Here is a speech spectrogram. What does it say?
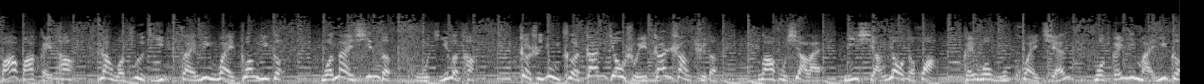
把把给她，让我自己再另外装一个。我耐心的普及了她，这是用特粘胶水粘上去的。拉不下来，你想要的话，给我五块钱，我给你买一个，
